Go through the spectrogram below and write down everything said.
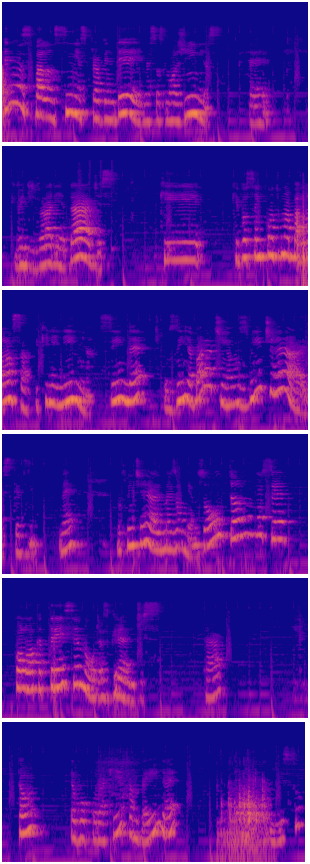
Tem umas balancinhas para vender nessas lojinhas é, que vende variedades, que, que você encontra uma balança pequenininha, assim, né? De cozinha, baratinha, uns 20 reais, quer dizer né? Uns 20 reais mais ou menos. Ou então você coloca três cenouras grandes, tá? Então, eu vou por aqui também, né? Isso.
